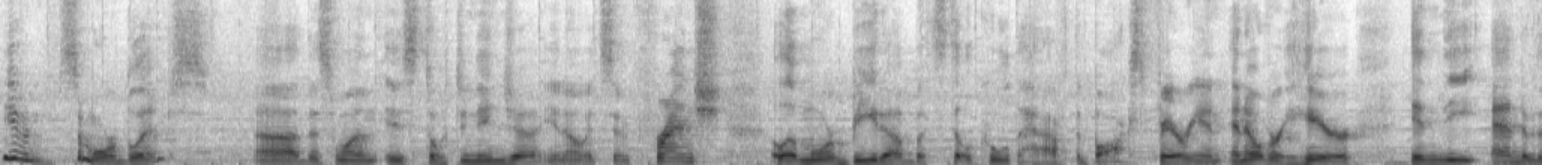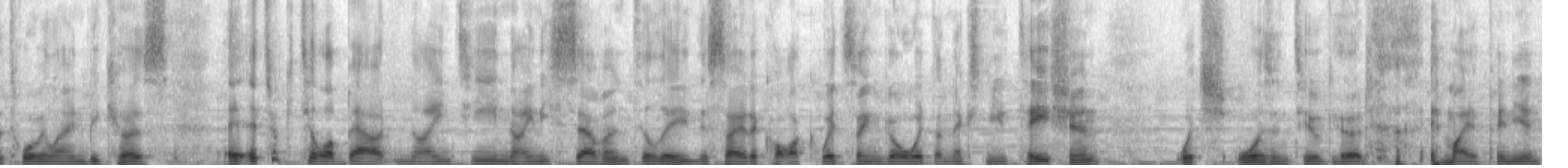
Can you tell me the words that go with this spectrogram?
Even some more blimps. Uh, this one is Tortue Ninja, you know, it's in French, a little more beat up, but still cool to have the box variant. And over here, in the end of the toy line, because it, it took till about 1997 till they decided to call it quits and go with the next mutation, which wasn't too good, in my opinion.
